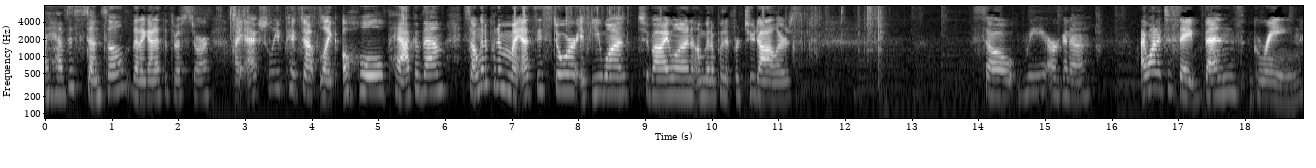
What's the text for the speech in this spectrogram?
I have this stencil that I got at the thrift store. I actually picked up like a whole pack of them. So I'm going to put them in my Etsy store. If you want to buy one, I'm going to put it for $2. So we are going to, I wanted to say Ben's Grain.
